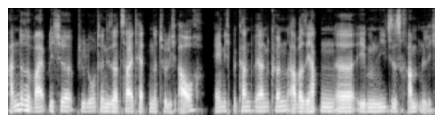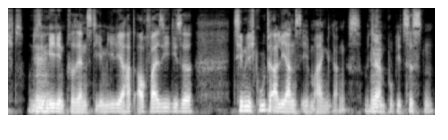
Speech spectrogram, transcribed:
Andere weibliche Pilote in dieser Zeit hätten natürlich auch ähnlich bekannt werden können, aber sie hatten äh, eben nie dieses Rampenlicht und diese Mhm. Medienpräsenz, die Emilia hat, auch weil sie diese ziemlich gute Allianz eben eingegangen ist mit Ja. diesem Publizisten.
